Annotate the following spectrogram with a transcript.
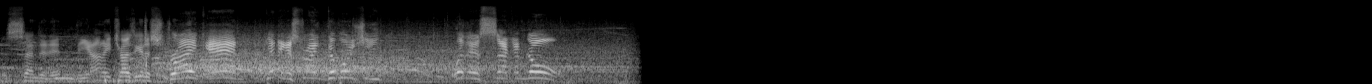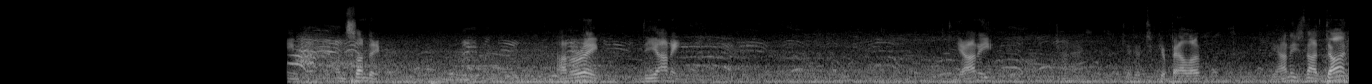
will send it in. Diony tries to get a strike and getting a strike. Debuchy with his second goal. On Sunday. Honorat, Diony. Diony Get it to Cabella. Gianni's not done.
